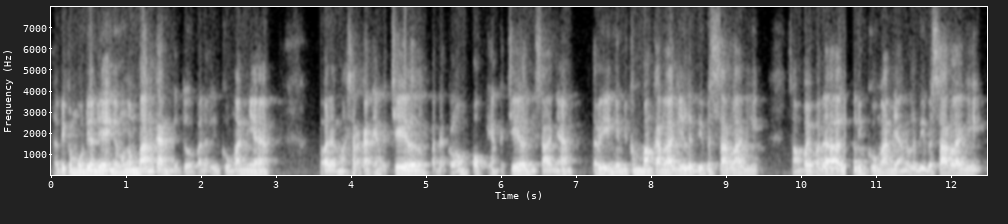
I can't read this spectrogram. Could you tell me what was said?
tapi kemudian dia ingin mengembangkan itu pada lingkungannya, pada masyarakat yang kecil, pada kelompok yang kecil misalnya, tapi ingin dikembangkan lagi, lebih besar lagi, sampai pada lingkungan yang lebih besar lagi,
